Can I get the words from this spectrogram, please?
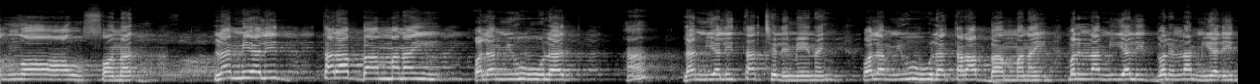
আল্লাহ সমাদ। লাম ইয়ালিদ। তার আব্বা আম্মা নাই। ওয়ালাম হ্যাঁ? লাম ইয়ালিদ, তার ছেলে মেয়ে নাই। বলে মিউলা তার আব্বা আম্মা নাই। বলেন, লাম ইয়ালিদ, বলেন, লাম ইয়ালিদ,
